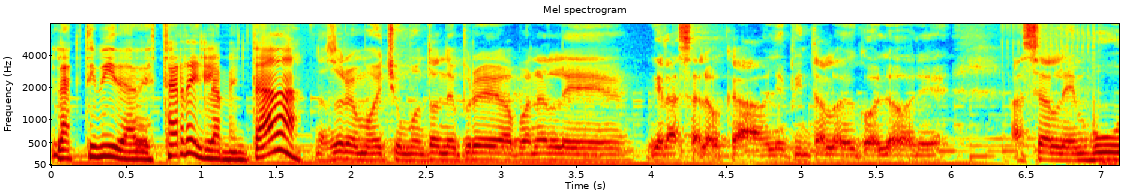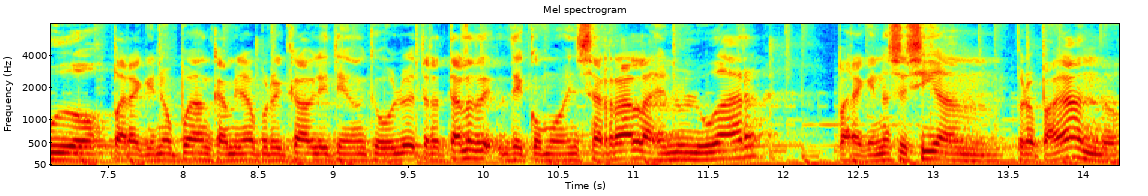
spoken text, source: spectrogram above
¿La actividad está reglamentada? Nosotros hemos hecho un montón de pruebas, ponerle grasa a los cables, pintarlos de colores, hacerle embudos para que no puedan caminar por el cable y tengan que volver, tratar de, como encerrarlas en un lugar para que no se sigan propagando,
